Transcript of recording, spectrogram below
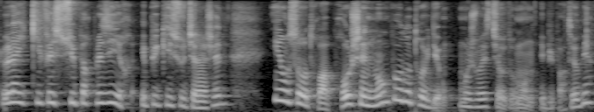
le like qui fait super plaisir et puis qui soutient la chaîne. Et on se retrouve prochainement pour d'autres vidéos. Moi je vous laisse, ciao tout le monde et puis partez au bien.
